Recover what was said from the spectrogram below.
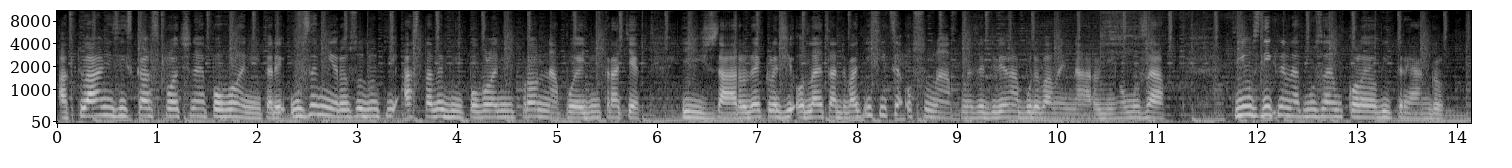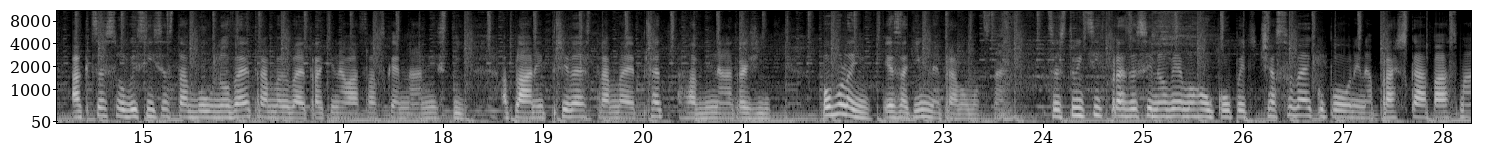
Aktuálně získal společné povolení, tedy územní rozhodnutí a stavební povolení pro napojení tratě. Jejíž zárodek leží od léta 2018 mezi dvěma budovami Národního muzea. Tím vznikne nad muzeem kolejový triangl. Akce souvisí se stavbou nové tramvajové trati na Václavském náměstí a plány přivést tramvaje před hlavní nádraží. Povolení je zatím nepravomocné. Cestující v Praze si nově mohou koupit časové kupóny na pražská pásma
